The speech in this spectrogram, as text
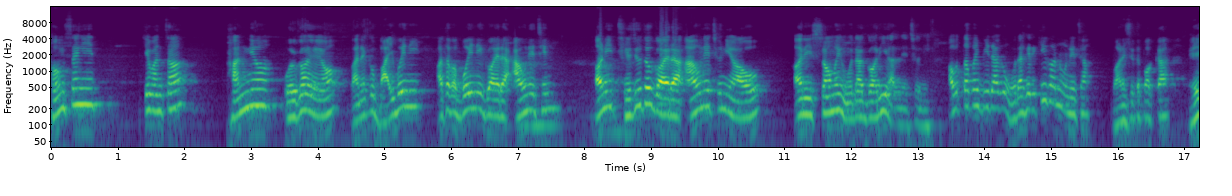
थोमसेङी के भन्छ थान्य ओल्गयो भनेको भाइ बहिनी अथवा बहिनी गएर आउने छिन्। अनि छेजुतो गएर आउने छु नि आओ अनि समय हुँदा गरिहाल्ने छु नि। अब तपाईँ बिदाको हुँदाखेरि के गर्नुहुनेछ? भनेपछि त पक्का हे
